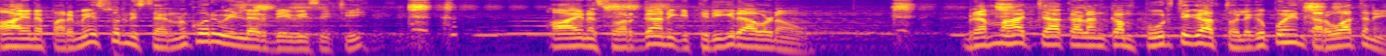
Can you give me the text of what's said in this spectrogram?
ఆయన పరమేశ్వరుని శరణు కోరి వెళ్ళారు దేవీశిచి. ఆయన స్వర్గానికి తిరిగి రావడం బ్రహ్మహత్యా కళంకం పూర్తిగా తొలగిపోయిన తర్వాతనే.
